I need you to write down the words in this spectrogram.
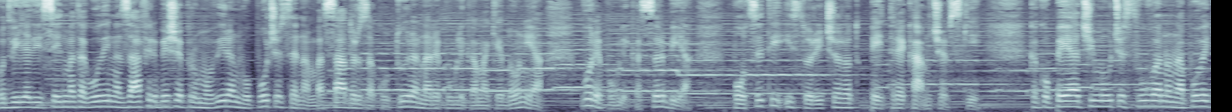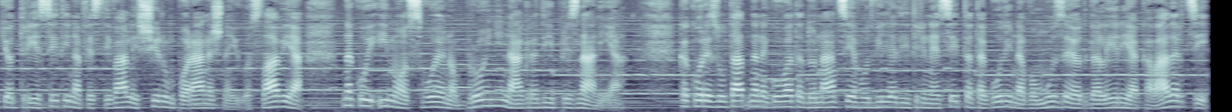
Во 2007 година Зафир беше промовиран во почесен амбасадор за култура на Република Македонија во Република Србија, подсети историчарот Петре Камчевски. Како пејач има учествувано на повеќе од 30 на фестивали ширум поранешна Југославија, на кои има освоено бројни награди и признанија. Како резултат на неговата донација во 2013 година во музеот Галерија Кавадарци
